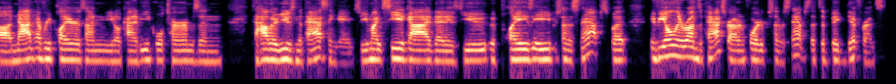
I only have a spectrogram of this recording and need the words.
Uh, not every player is on, you know, kind of equal terms and – to how they're using the passing game. So you might see a guy that is you plays 80% of snaps, but if he only runs a pass route in 40% of snaps, that's a big difference.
